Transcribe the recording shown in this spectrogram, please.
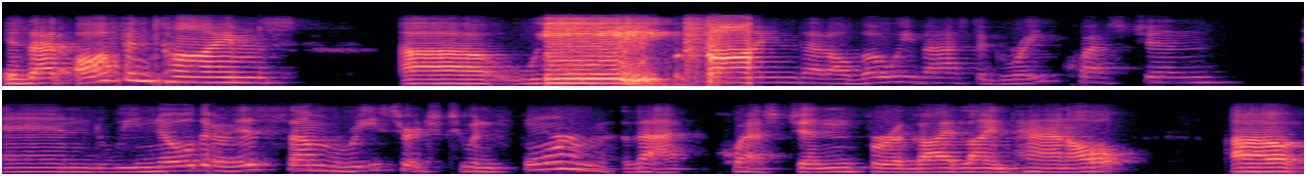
is that oftentimes uh, we find that although we've asked a great question and we know there is some research to inform that question for a guideline panel, uh,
